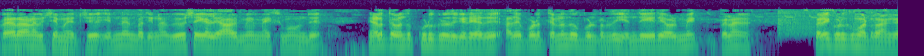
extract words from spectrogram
ரேரான விஷயமாயிருச்சு. என்னன்னு பார்த்தீங்கன்னா விவசாயிகள் யாருமே மேக்ஸிமம் வந்து நிலத்தை வந்து கொடுக்கறது கிடையாது. அதே போல் தென்னந்தோப்புன்றது எந்த ஏரியாவிலுமே விலை விலை கொடுக்க மாட்டுறாங்க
